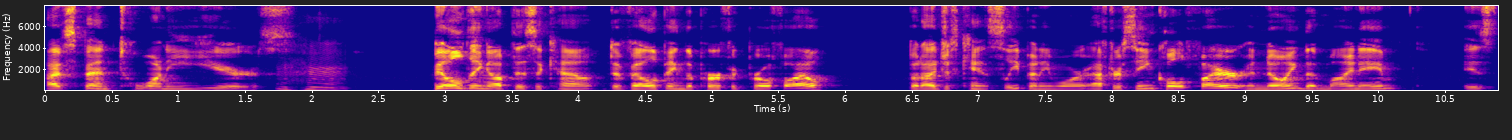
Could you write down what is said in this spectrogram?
I've spent twenty years Hmm. building up this account, developing the perfect profile, but I just can't sleep anymore after seeing Coldfire and knowing that my name is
